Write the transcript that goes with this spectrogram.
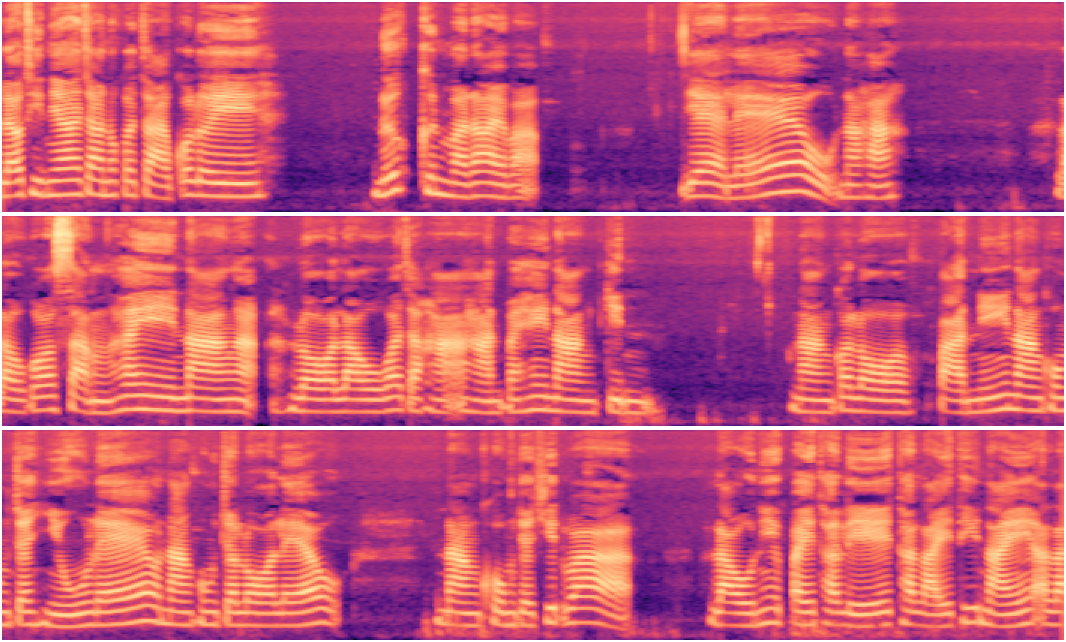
แล้วทีเนี้ยเจ้านกกระจาบก็เลยนึกขึ้นมาได้ว่า แย่แล้วนะคะ เราก็สั่งให้นางอะรอเราว่าจะหาอาหารไปให้นางกิน นางก็รอ ป่านนี้นางคงจะหิวแล้ว นางคงจะรอแล้ว นางคงจะคิดว่า เรานี่ไปทะเลถลายที่ไหนอะไร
